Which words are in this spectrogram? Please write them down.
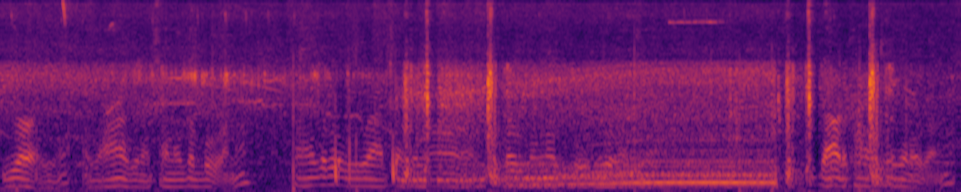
။ ပြီးတော့အဲဒါကကျွန်တော် channel တော့ပို့ပါမယ်။ channel တော့ပို့ပြီးတော့ပြန်ကျွန်တော်လုံးနေနေပို့ပြီးတော့ဒါတော့ခါရထည့်ခဲ့လိုက်ပါမယ်။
